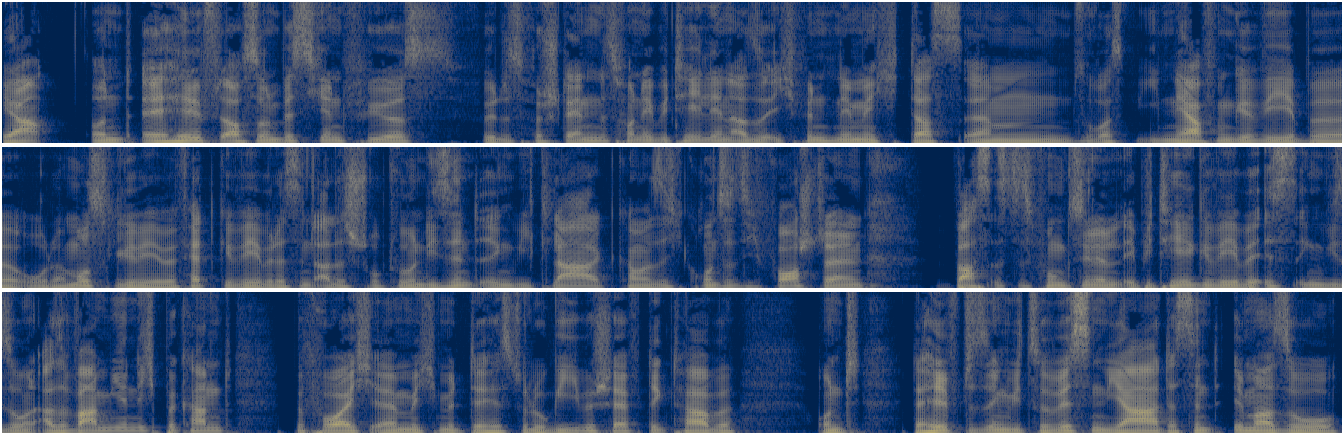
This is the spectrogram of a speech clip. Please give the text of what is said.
Ja, und er hilft auch so ein bisschen fürs, für das Verständnis von Epithelien. Also ich finde nämlich, dass ähm, sowas wie Nervengewebe oder Muskelgewebe, Fettgewebe, das sind alles Strukturen, die sind irgendwie klar, kann man sich grundsätzlich vorstellen. Was ist das funktionelle Epithelgewebe? Ist irgendwie so, also war mir nicht bekannt, bevor ich äh, mich mit der Histologie beschäftigt habe. Und da hilft es irgendwie zu wissen, ja, das sind immer so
